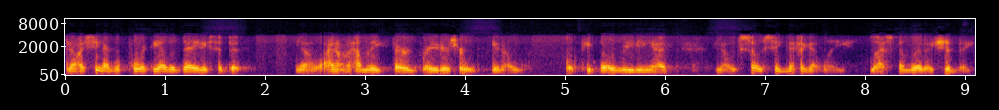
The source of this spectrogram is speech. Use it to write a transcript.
You know, I seen a report the other day. They said that you know, I don't know how many third graders or, you know, or people are reading at, you know, so significantly less than where they should be.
